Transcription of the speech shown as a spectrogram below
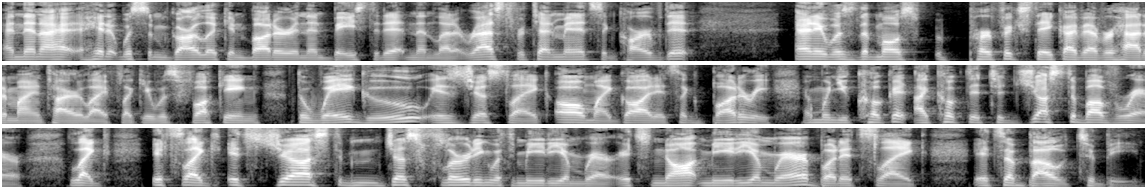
And then I hit it with some garlic and butter and then basted it and then let it rest for 10 minutes and carved it and it was the most perfect steak I've ever had in my entire life. Like it was fucking the wagyu is just like oh my god, it's like buttery. And when you cook it, I cooked it to just above rare. Like it's like it's just just flirting with medium rare. It's not medium rare, but it's like it's about to be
